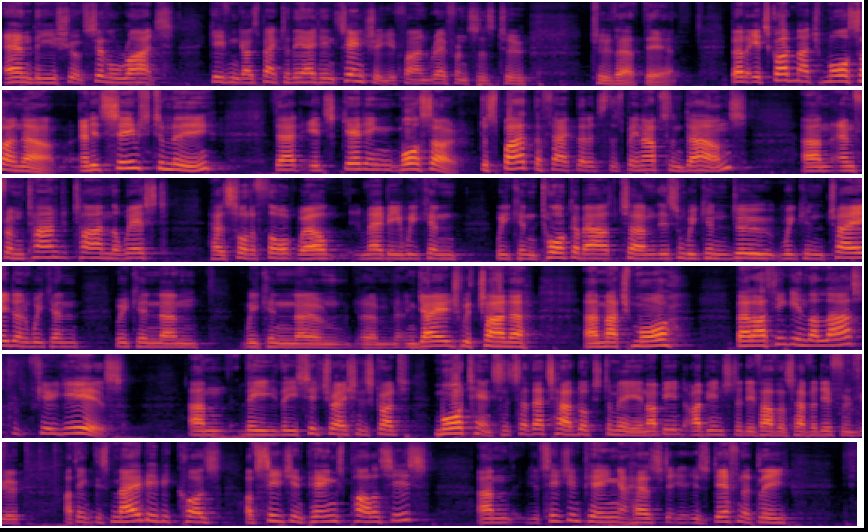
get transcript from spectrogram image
And the issue of civil rights even goes back to the 18th century. You find references to, to that there. But it's got much more so now. And it seems to me that it's getting more so despite the fact that it's, there's been ups and downs, um, and from time to time the West has sort of thought, well, maybe we can we can talk about um, this and we can do we can trade and we can we can um, we can um, um, engage with China uh, much more. But I think in the last few years, um, the the situation has got more tense. So that's how it looks to me. And I'd be, I'd be interested if others have a different view. I think this may be because of Xi Jinping's policies. Um, Xi Jinping has, is definitely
